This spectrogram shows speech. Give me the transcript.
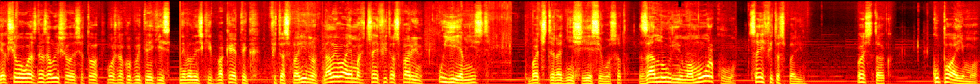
Якщо у вас не залишилося, то можна купити якийсь невеличкий пакетик фітоспаріну. Наливаємо цей фітоспарин у ємність. Бачите, на дні ще є сівосад. Занурюємо моркву цей фітоспарин. Ось так. Купаємо.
